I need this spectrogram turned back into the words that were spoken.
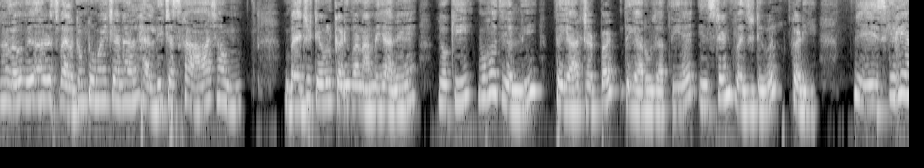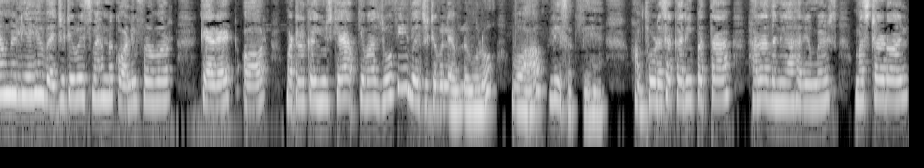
Hello viewers welcome to my channel healthy Chaska आज हम वेजिटेबल कड़ी बनाने जा रहे हैं, जो कि बहुत जल्दी तैयार, झटपट तैयार हो जाती है इंस्टेंट वेजिटेबल कड़ी इसके लिए हमने लिए हैं वेजिटेबल इसमें हमने कॉलीफ्लावर कैरेट और मटर का यूज़ किया है। आपके पास जो भी वेजिटेबल अवेलेबल हो, वो आप ले सकते हैं। हम थोड़ा सा करी पत्ता, हरा धनिया, हरी मिर्च मस्टर्ड ऑयल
